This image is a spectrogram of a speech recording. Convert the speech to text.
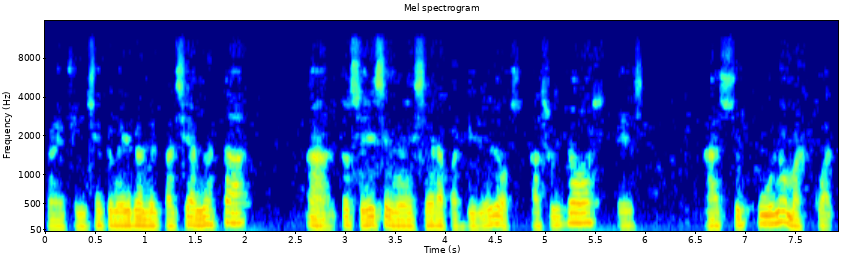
la definición que me dieron del parcial no está. Ah, entonces ese debe ser a partir de 2. A sub 2 es A sub 1 más 4.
